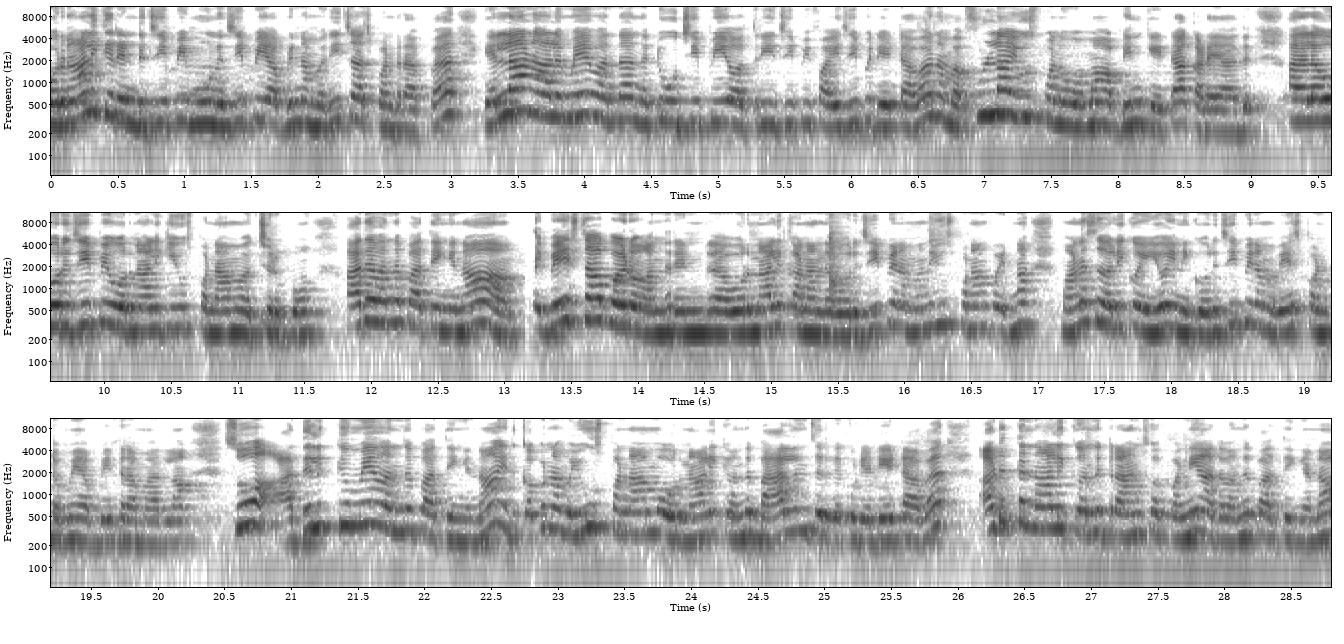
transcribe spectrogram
ஒரு நாளைக்கு ரெண்டு ஜிபி மூணு ஜிபி அப்படின்னு நம்ம ரீசார்ஜ் பண்ணுறப்ப எல்லா நாளுமே வந்து அந்த two GB three GB five GB டேட்டாவை நம்ம ஃபுல்லாக யூஸ் பண்ணுவோமா அப்படின்னு கேட்டால் கிடையாது. அதில் ஒரு ஜிபி ஒரு நாளைக்கு யூஸ் பண்ணாமல் வச்சுருப்போம். அதை வந்து பார்த்திங்கன்னா வேஸ்ட்டாக போயிடும். அந்த ரெண்டு ஒரு நாளைக்கான அந்த ஒரு ஜிபி நம்ம வந்து யூஸ் பண்ணாமல் போயிட்டோம்னா மனசு வலிக்கும் ஐயோ இன்றைக்கி ஒரு ஜிபி நம்ம வேஸ்ட் பண்ணிட்டோமே அப்படின்ற மாதிரிலாம். ஸோ அதுக்குமே வந்து பார்த்திங்கன்னா இதுக்கப்புறம் நம்ம யூஸ் பண்ணாமல் ஒரு நாளைக்கு வந்து பேலன்ஸ் இருக்கக்கூடிய டேட்டாவை அடுத்த நாளைக்கு வந்து ட்ரான்ஸ்ஃபர் பண்ணி அதை வந்து பார்த்திங்கன்னா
